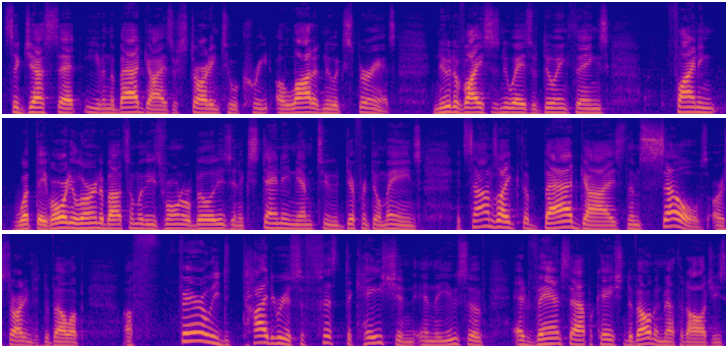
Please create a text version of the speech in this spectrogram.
suggests that even the bad guys are starting to accrete a lot of new experience. New devices, new ways of doing things, finding what they've already learned about some of these vulnerabilities and extending them to different domains. It sounds like the bad guys themselves are starting to develop a fairly high degree of sophistication in the use of advanced application development methodologies,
